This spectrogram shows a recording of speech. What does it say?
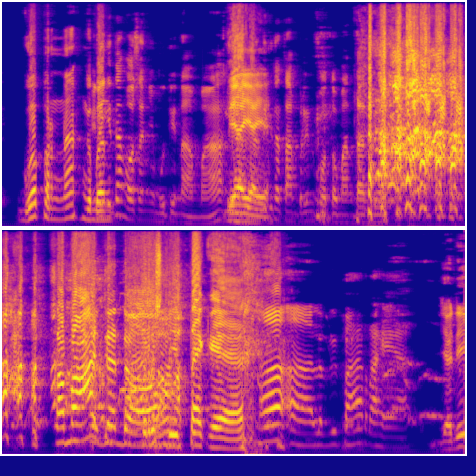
gue pernah ngebantu kita nggak usah nyebutin nama. Iya, iya, nanti iya. kita tampilin foto mantan dia. Sama aja dong. terus di tag ya Heeh, lebih parah ya. jadi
